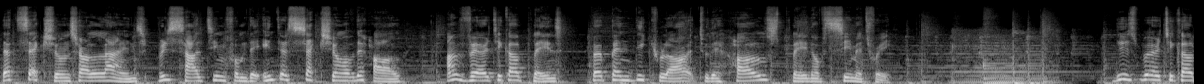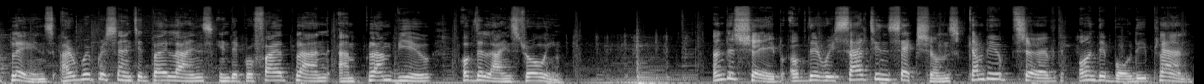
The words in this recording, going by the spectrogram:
that sections are lines resulting from the intersection of the hull and vertical planes perpendicular to the hull's plane of symmetry. These vertical planes are represented by lines in the profile plan and plan view of the lines drawing. And the shape of the resulting sections can be observed on the body plan.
